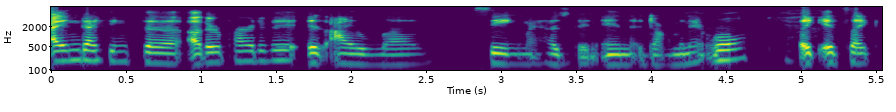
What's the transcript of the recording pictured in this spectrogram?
and I think the other part of it is I love seeing my husband in a dominant role. Like it's like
